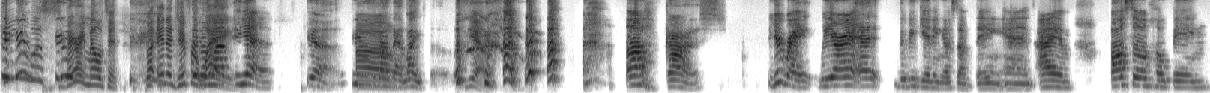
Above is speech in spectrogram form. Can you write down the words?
was very militant, but in a different in a way. Lot, yeah, yeah. He was um, about that life, though. Yeah. oh gosh, you're right. We are at the beginning of something, and I am also hoping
